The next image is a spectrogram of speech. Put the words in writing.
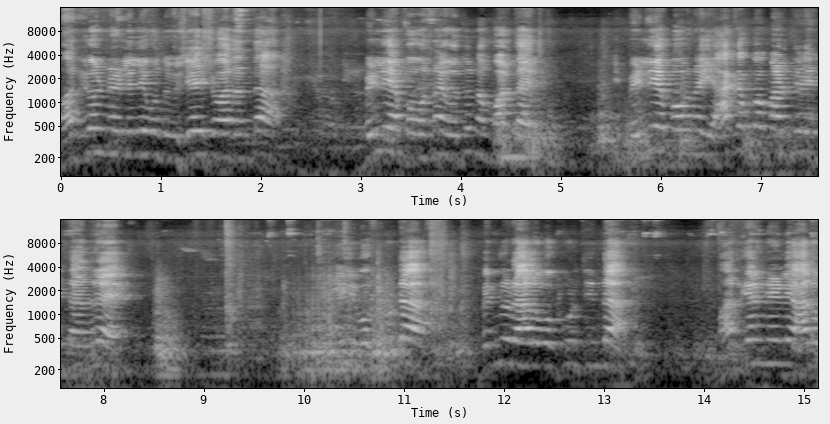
ಮಾದಗೊಂಡಳ್ಳಿಯಲ್ಲಿ ಒಂದು ವಿಶೇಷವಾದಂಥ ಬೆಳ್ಳಿ ಹಬ್ಬವನ್ನ ಇವತ್ತು ನಾವು ಮಾಡ್ತಾ ಇದ್ವಿ. ಈ ಬೆಳ್ಳಿ ಹಬ್ಬವನ್ನ ಯಾಕಪ್ಪ ಮಾಡ್ತೀವಿ ಅಂತ ಅಂದ್ರೆ, ಈ ಒಕ್ಕೂಟ, ಬೆಂಗಳೂರು ಹಾಲು ಒಕ್ಕೂಟದಿಂದ ಮಾರ್ಗನಹಳ್ಳಿ ಹಾಲು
